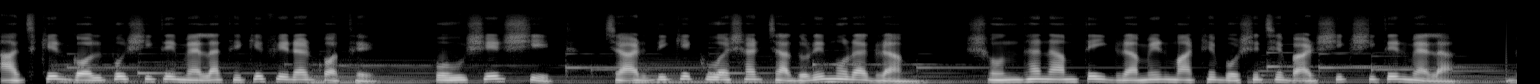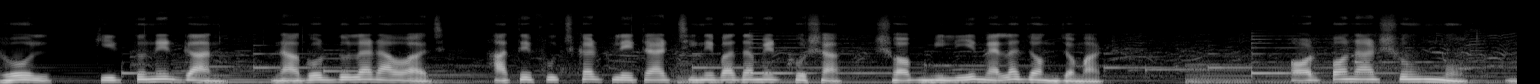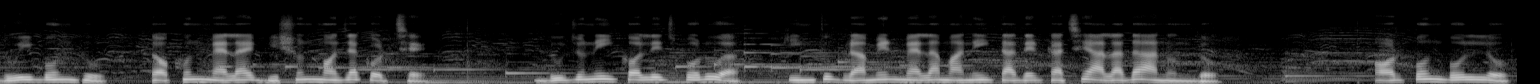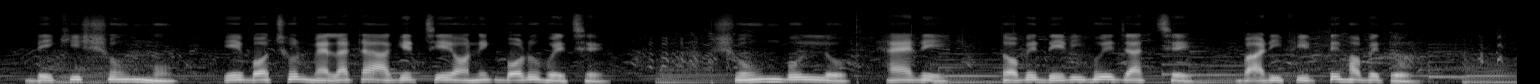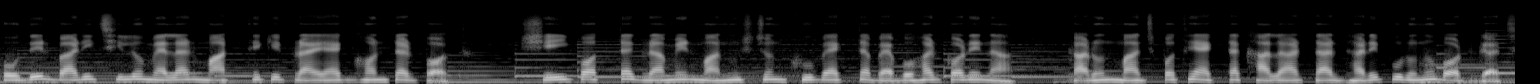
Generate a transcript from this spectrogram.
আজকের গল্প শীতে মেলা থেকে ফেরার পথে। পৌষের শীত, চারদিকে কুয়াশার চাদরে মোড়া গ্রাম। সন্ধ্যা নামতেই গ্রামের মাঠে বসেছে বার্ষিক শীতের মেলা। ঢোল, কীর্তনের গান, নাগরদোলার আওয়াজ, হাতে ফুচকার প্লেট আর চিনেবাদামের খোসা, সব মিলিয়ে মেলা জমজমাট। অর্পণ আর সৌম্য, দুই বন্ধু, তখন মেলায় ভীষণ মজা করছে। দুজনেই কলেজ পড়ুয়া, কিন্তু গ্রামের মেলা মানেই তাদের কাছে আলাদা আনন্দ। অর্পণ বলল দেখিস সৌম্য, এ বছর মেলাটা আগের চেয়ে অনেক বড় হয়েছে। সৌম বলল হ্যাঁ রে, তবে দেরি হয়ে যাচ্ছে। বাড়ি ফিরতে হবে তো। ওদের বাড়ি ছিল মেলার মাঠ থেকে প্রায় এক ঘণ্টার পথ। সেই পথটা গ্রামের মানুষজন খুব একটা ব্যবহার করে না, কারণ মাঝপথে একটা খাল আর তার ধারে পুরনো বটগাছ।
